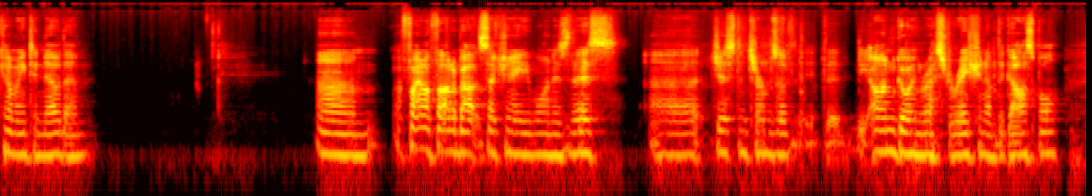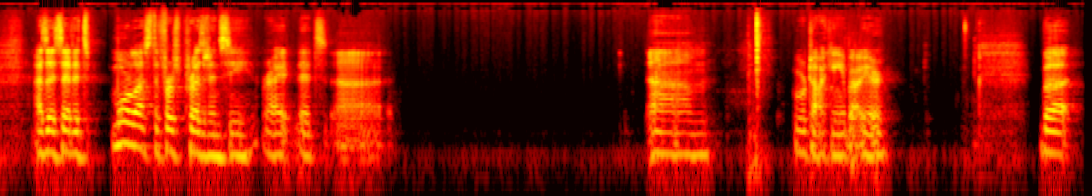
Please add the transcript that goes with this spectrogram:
coming to know them. Um, a final thought about Section 81 is this uh, just in terms of the, the ongoing restoration of the gospel. As I said, it's more or less the first presidency, right? It's uh, um, we're talking about here. But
